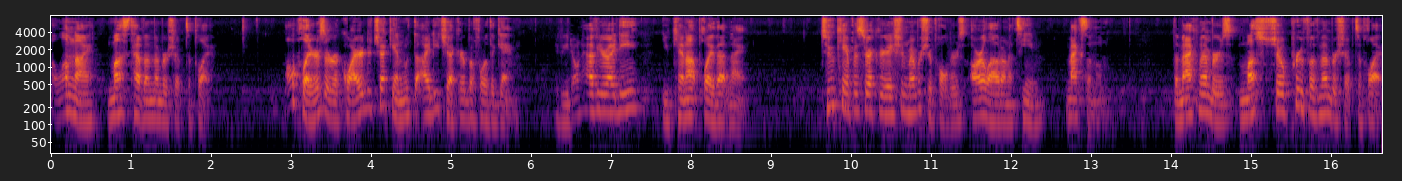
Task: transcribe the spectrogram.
Alumni must have a membership to play. All players are required to check in with the ID checker before the game. If you don't have your ID, you cannot play that night. Two Campus Recreation membership holders are allowed on a team, maximum. The MAC members must show proof of membership to play.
